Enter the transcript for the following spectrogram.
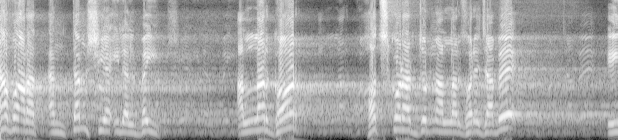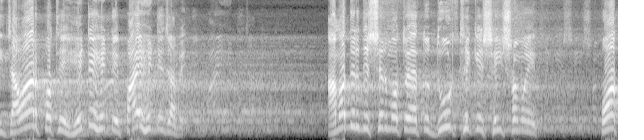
নাভারাত আন তামশিয়া ইলাল বাইত? আল্লাহর ঘর হজ করার জন্য আল্লাহর ঘরে যাবে, এই যাওয়ার পথে হেঁটে হেঁটে পায়ে হেঁটে যাবে। আমাদের দেশের মতো এত দূর থেকে সেই সময়ে পথ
